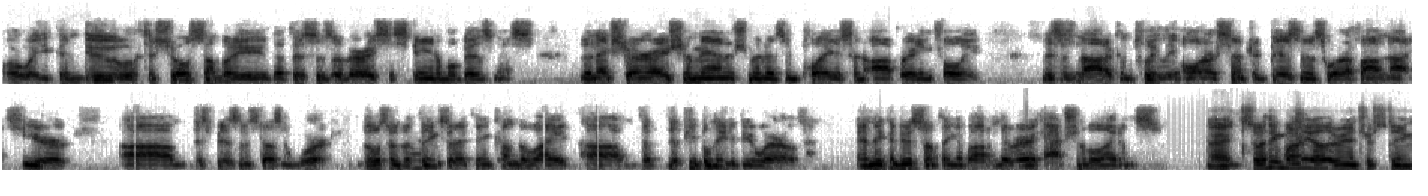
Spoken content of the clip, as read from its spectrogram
or what you can do to show somebody that this is a very sustainable business. The next generation of management is in place and operating fully. This is not a completely owner centric business where if I'm not here, um, this business doesn't work. Those are the things that I think come to light uh, that, that people need to be aware of. And they can do something about them. They're very actionable items. All right. So I think one of the other interesting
